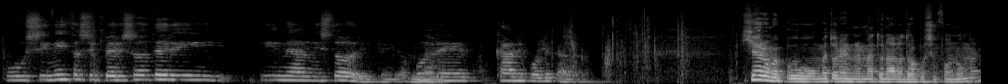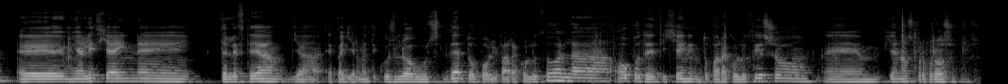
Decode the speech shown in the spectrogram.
που συνήθως οι περισσότεροι είναι ανιστόρητοι, οπότε κάνει πολύ καλό. Χαίρομαι που με τον ένα ή με τον άλλον τρόπο συμφωνούμε. Ε, μια αλήθεια είναι τελευταία για επαγγελματικούς λόγους δεν το πολύ παρακολουθώ, αλλά όποτε τυχαίνει να το παρακολουθήσω ε, βγαίνω ως προπρόσωπος.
